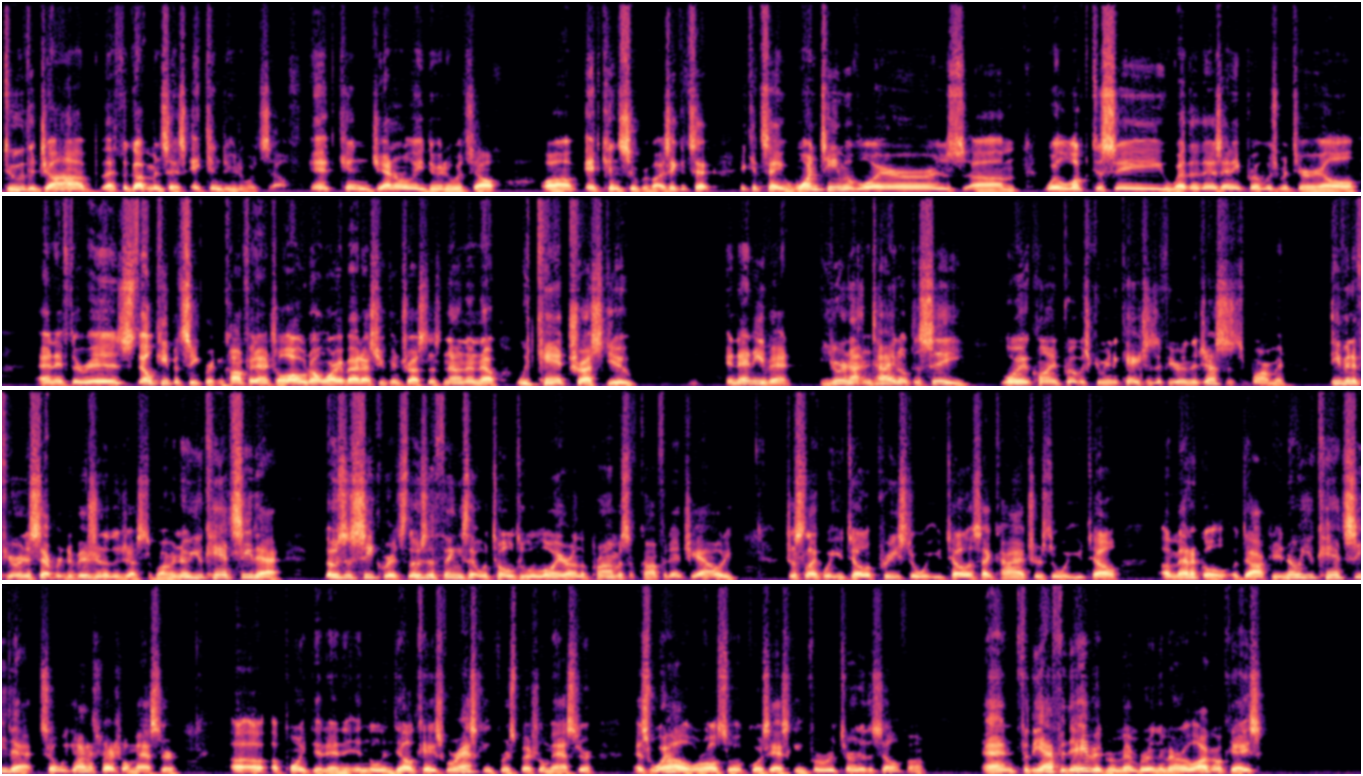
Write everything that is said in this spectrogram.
do the job that the government says it can do to itself. It can generally do to itself. Uh, it can supervise. It can say it can say one team of lawyers um, will look to see whether there's any privileged material, and if there is, they'll keep it secret and confidential. Oh, don't worry about us. You can trust us. No, no, no. We can't trust you. In any event, you're not entitled to see lawyer client privilege communications if you're in the Justice Department, even if you're in a separate division of the Justice Department. No, you can't see that. Those are secrets. Those are things that were told to a lawyer on the promise of confidentiality, just like what you tell a priest or what you tell a psychiatrist or what you tell a medical doctor. No, you can't see that. So we got a special master uh, uh, appointed. And in the Lindell case, we're asking for a special master as well. We're also, of course, asking for a return of the cell phone. And for the affidavit, remember in the Mar-a-Lago case,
